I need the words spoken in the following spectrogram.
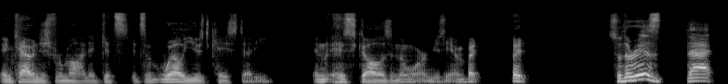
in Cavendish, Vermont. It gets it's a well-used case study, and his skull is in the Warren Museum. But so there is that.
